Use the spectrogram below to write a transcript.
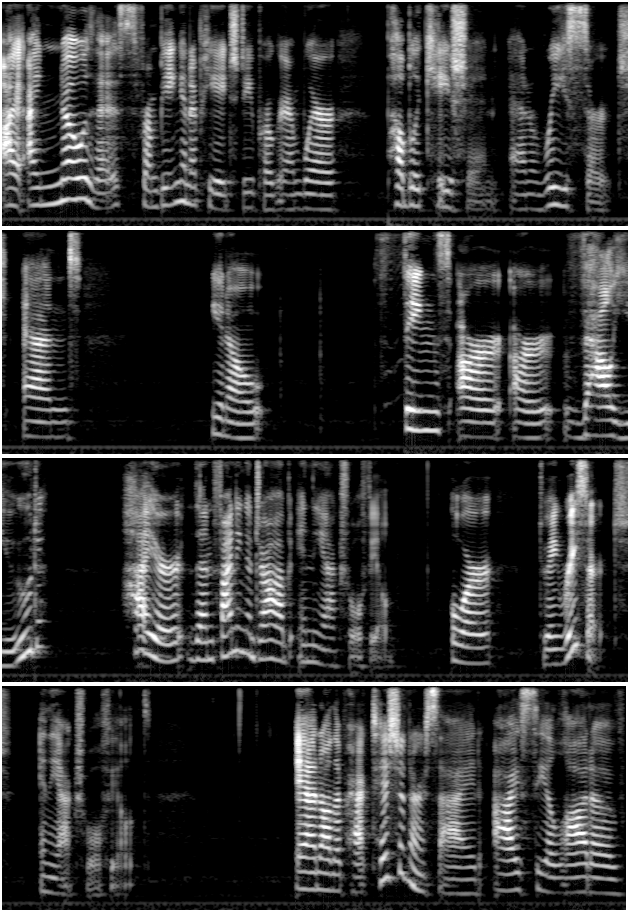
I, I know this from being in a PhD program where publication and research and you know things are are valued higher than finding a job in the actual field or doing research in the actual field. And on the practitioner side, I see a lot of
